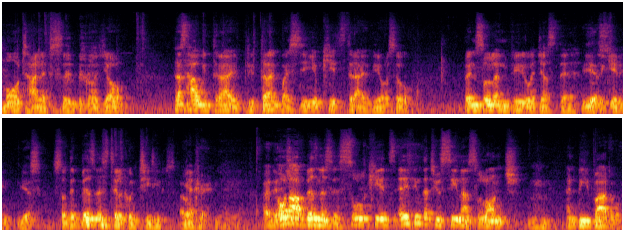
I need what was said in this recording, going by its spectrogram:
more talent soon because yo, that's how we thrive. You thrive by seeing your kids thrive, yo. So Bensoul and Viri were just there Yes. the beginning. Yes. So the business still continues. Okay. yeah, yeah. And All our businesses, Soul Kids, anything that you've seen us launch Mhm. and be part of,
